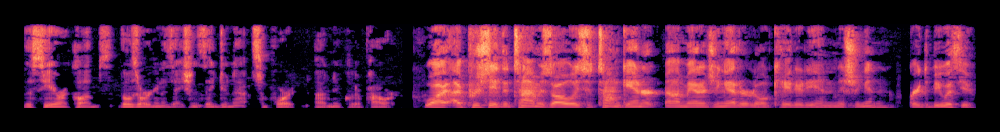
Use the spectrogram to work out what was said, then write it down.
the Sierra clubs, those organizations, they do not support uh, nuclear power. Well, I appreciate the time as always. Tom Gantert, uh, managing editor, located in Michigan. Great to be with you.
